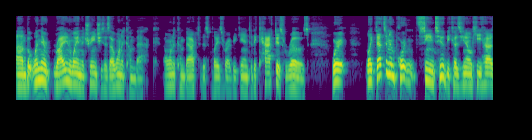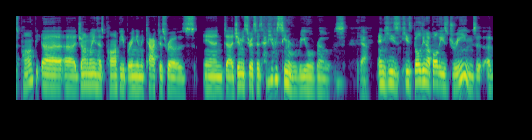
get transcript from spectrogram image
Um, but when they're riding away in the train, she says, "I want to come back. I want to come back to this place where I began, to the Cactus Rose, where." Like that's an important scene too, because you know he has Pompey. Uh, uh, John Wayne has Pompey bring in the cactus rose, and uh, Jimmy Stewart says, "Have you ever seen a real rose?" Yeah. and he's he's building up all these dreams of, of,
